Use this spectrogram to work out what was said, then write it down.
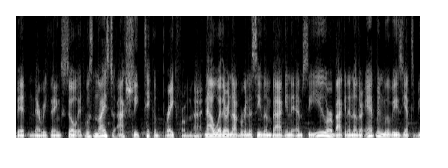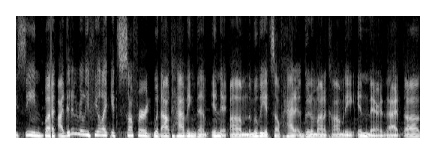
bit and everything. So it was nice to actually take a break from that. Now, whether or not we're going to see them back in the MCU or back in another Ant Man movie is yet to be seen, but I didn't really feel like it suffered without having them in it. Um, the movie itself had a good amount of comedy in there that uh,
